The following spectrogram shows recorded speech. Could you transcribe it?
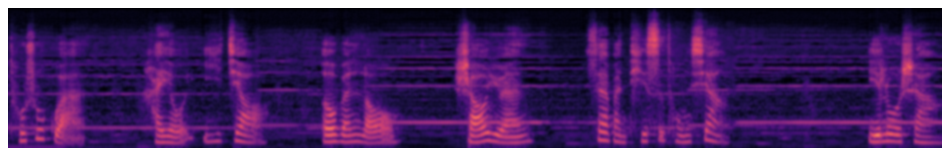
图书馆，还有一教、俄文楼、韶园、塞万提斯铜像。一路上，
